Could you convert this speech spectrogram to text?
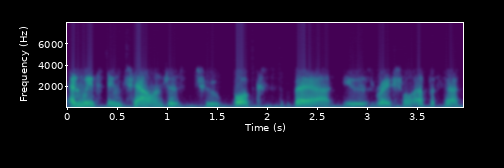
And we've seen challenges to books that use racial epithets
